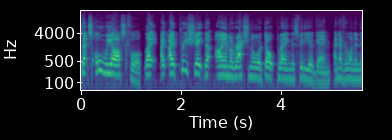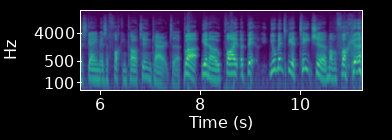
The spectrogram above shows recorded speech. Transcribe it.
that's all we ask for. Like, I, I appreciate that I am a rational adult playing this video game, and everyone in this game is a fucking cartoon character. But, you know, five, a bit. You're meant to be a teacher, motherfucker.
